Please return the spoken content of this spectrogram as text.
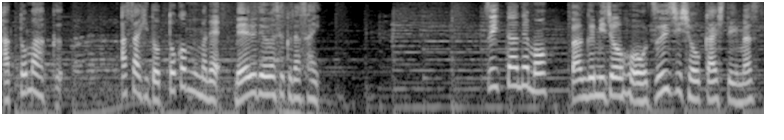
アットマーク。朝日 .com までメールでお寄せください。ツイッターでも番組情報を随時紹介しています。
